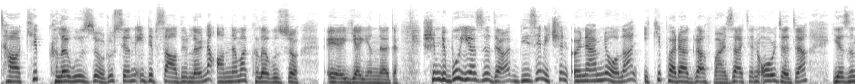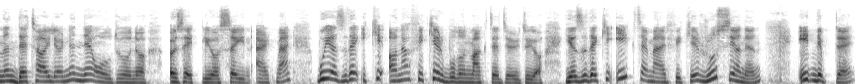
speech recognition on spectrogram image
takip kılavuzu Rusya'nın İdlib saldırılarını anlama kılavuzu e, yayınladı. Şimdi bu yazıda bizim için önemli olan iki paragraf var. Zaten orada da yazının detaylarının ne olduğunu özetliyor Sayın Erkmen. Bu yazıda iki ana fikir bulunmaktadır diyor. Yazıdaki ilk temel fikir Rusya'nın İdlib'de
